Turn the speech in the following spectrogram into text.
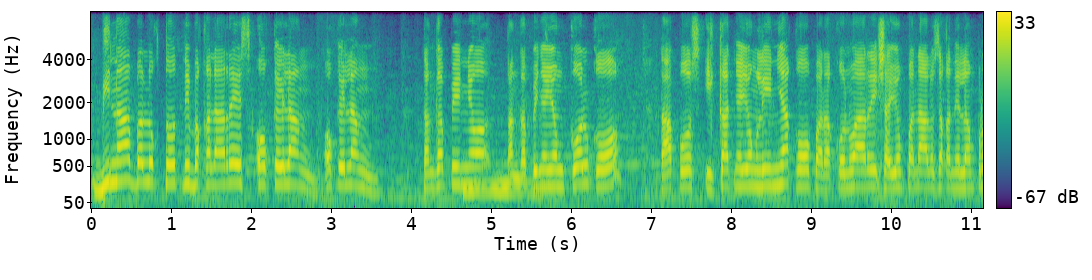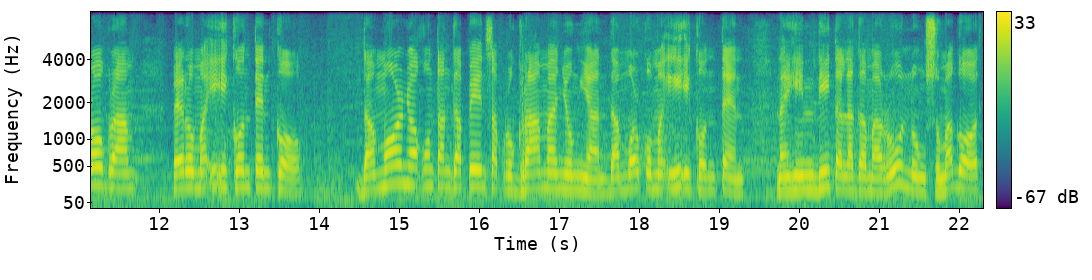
binabaluktot ni Bacalares, okay lang, okay lang. Tanggapin nyo, tanggapin nyo yung call ko, tapos ikat niya yung linya ko para kunwari siya yung panalo sa kanilang program, pero mai-content ko, the more nyo akong tanggapin sa programa nyong yan, the more ko mai-content na hindi talaga marunong sumagot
